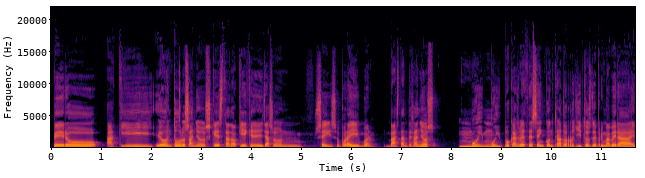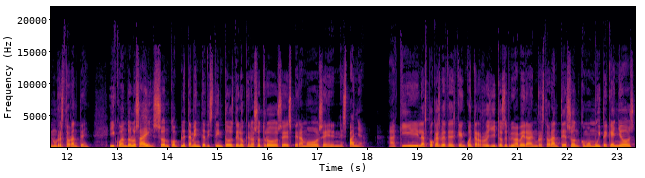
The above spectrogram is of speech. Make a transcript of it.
pero aquí, yo en todos los años que he estado aquí, que ya son seis o por ahí, bueno, bastantes años, muy, muy pocas veces he encontrado rollitos de primavera en un restaurante y cuando los hay son completamente distintos de lo que nosotros esperamos en España. Aquí las pocas veces que encuentras rollitos de primavera en un restaurante son como muy pequeños,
